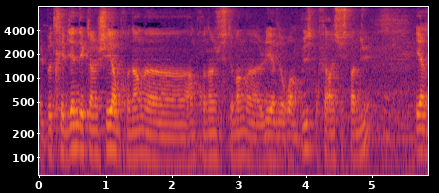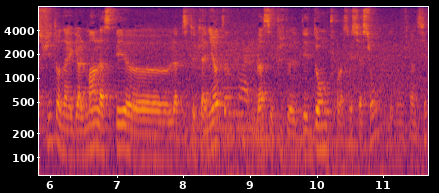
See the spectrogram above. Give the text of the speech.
elle peut très bien déclencher en prenant, en prenant justement les 1 euro en plus pour faire un suspendu. Et ensuite on a également l'aspect, euh, la petite cagnotte, là c'est plus de- des dons pour l'association, des dons financiers.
